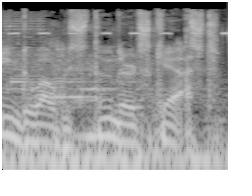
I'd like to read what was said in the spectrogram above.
Bem-vindo ao Standards Cast.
